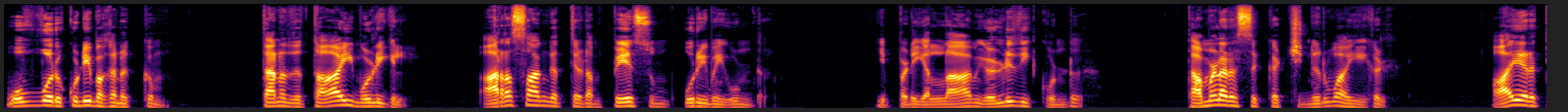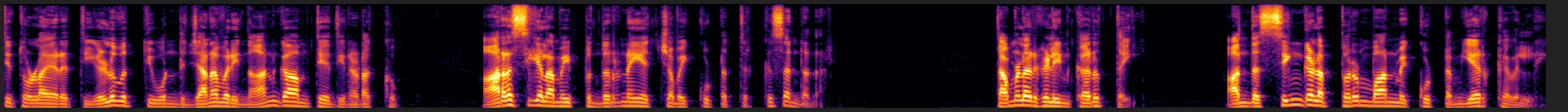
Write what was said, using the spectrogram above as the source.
ஒவ்வொரு குடிமகனுக்கும் தனது தாய்மொழியில் அரசாங்கத்திடம் பேசும் உரிமை உண்டு. இப்படியெல்லாம் எழுதிக் கொண்டு தமிழரசுக் கட்சி நிர்வாகிகள் ஆயிரத்தி தொள்ளாயிரத்தி எழுபத்தி ஒன்று ஜனவரி நான்காம் தேதி நடக்கும் அரசியலமைப்பு நிர்ணயச் சபை கூட்டத்திற்கு சென்றனர். தமிழர்களின் கருத்தை அந்த சிங்கள பெரும்பான்மை கூட்டம் ஏற்கவில்லை.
